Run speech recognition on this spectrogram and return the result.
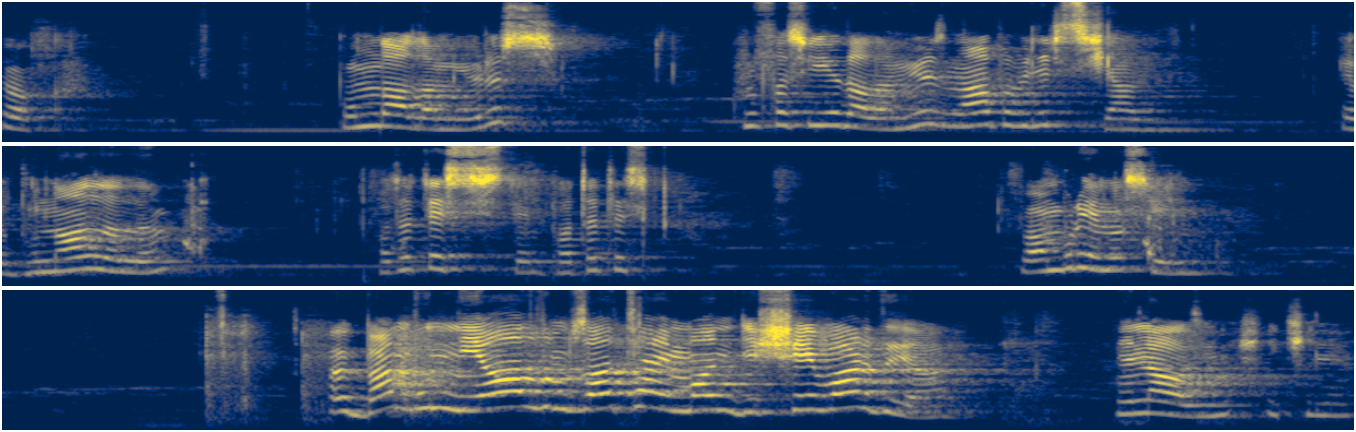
Yok. Bunu da alamıyoruz. Kuru fasulye de alamıyoruz. Ne yapabiliriz ki abi? E bunu alalım. Patates sistemi. Patates. Ben buraya nasıl yedim? Ben bunu niye aldım zaten man şey vardı ya. Ne lazımmış? İkili.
